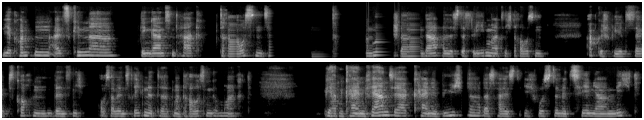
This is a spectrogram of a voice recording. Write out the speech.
wir konnten als Kinder den ganzen Tag draußen sein schlafen da. Alles, das Leben hat sich draußen abgespielt. Selbst kochen, wenn es nicht, außer wenn es regnete, hat man draußen gemacht. Wir hatten keinen Fernseher, keine Bücher. Das heißt, ich wusste mit zehn Jahren nicht,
